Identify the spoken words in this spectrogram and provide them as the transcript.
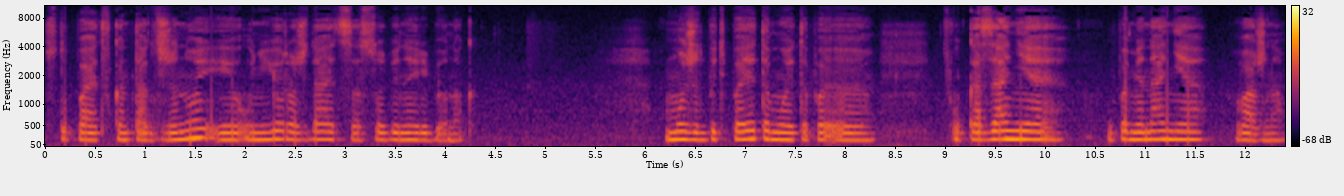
вступает в контакт с женой, и у нее рождается особенный ребенок. Может быть, поэтому это э, указание, упоминание важно.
